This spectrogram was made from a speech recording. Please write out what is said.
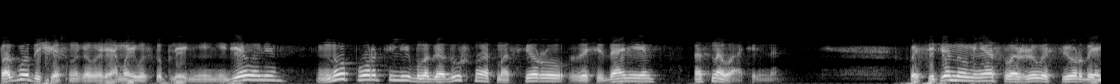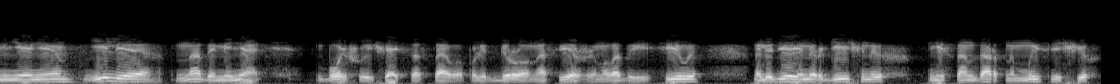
Погоды, честно говоря, мои выступления не делали, но портили благодушную атмосферу заседания основательно. Постепенно у меня сложилось твердое мнение, или надо менять большую часть состава Политбюро на свежие молодые силы, на людей энергичных, нестандартно мыслящих,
